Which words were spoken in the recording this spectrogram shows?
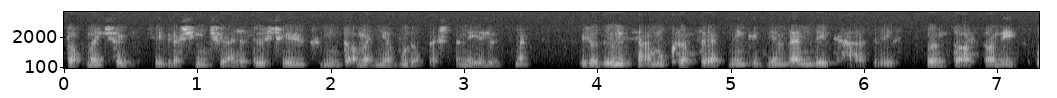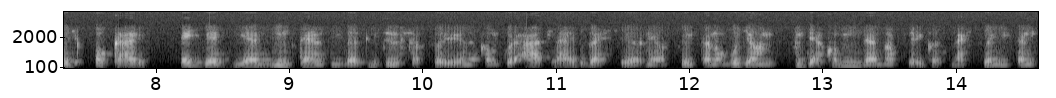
szakmai segítségre sincs lehetőségük, mint amennyi a Budapesten élőknek. És az ő számukra szeretnénk egy ilyen vendégházrészt föntartani, hogy akár egy-egy ilyen intenzívebb időszakra jönnek, amikor át lehet beszélni azt, hogy utána hogyan tudják a mindennapjaikat megkönnyíteni.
